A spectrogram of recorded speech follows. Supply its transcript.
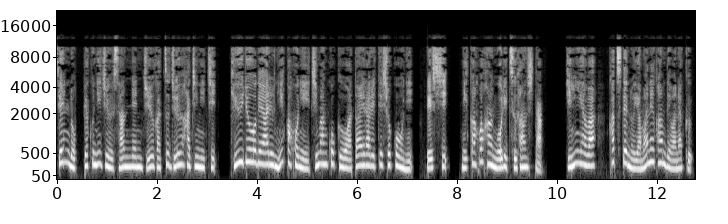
1623年10月18日、給料である二カ保に1万国を与えられて諸侯に列し、二カ保藩を立藩した。陣屋は、かつての山根藩ではなく、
